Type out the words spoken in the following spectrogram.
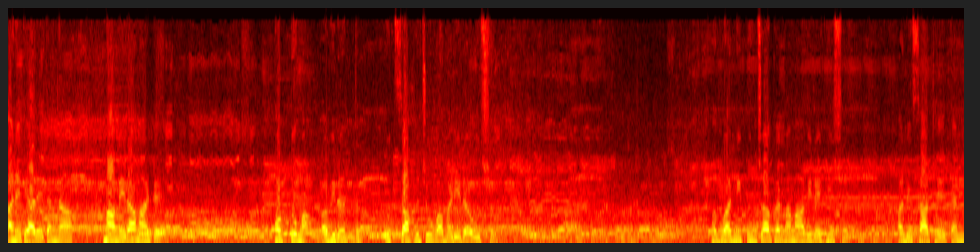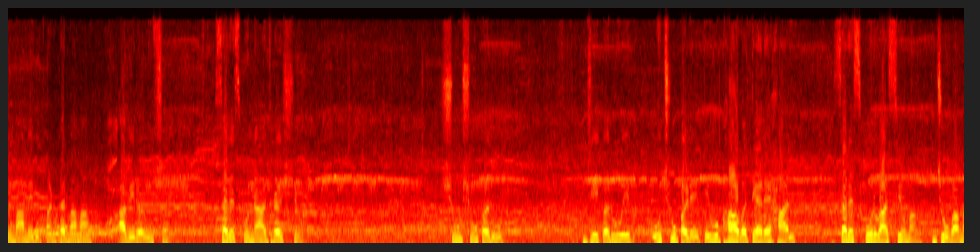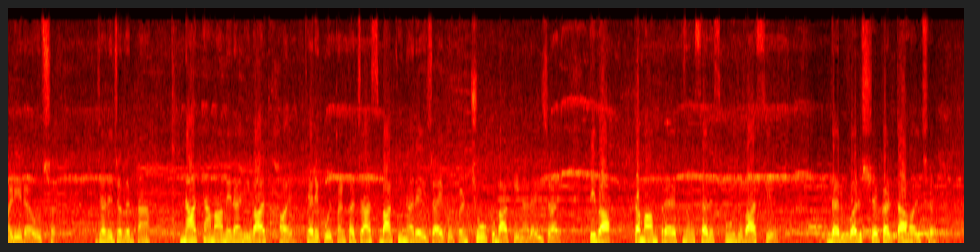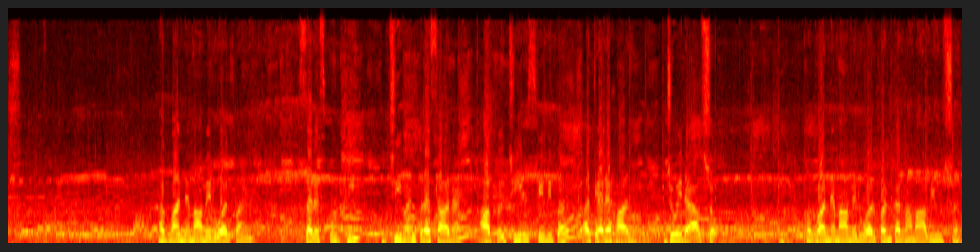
અને ત્યારે તેમના મામેરા માટે ભક્તોમાં અવિરત ઉત્સાહ જોવા મળી રહ્યો છે. ભગવાનની પૂજા કરવામાં આવી રહી છે અને સાથે તેમનું મામેરું પણ કરવામાં આવી રહ્યું છે. સરસપુરના દ્રશ્યો શું શું કરવું જે કરવું એ ઓછું પડે તેવો ભાવ અત્યારે હાલ સરસપુર વાસીઓમાં જોવા મળી રહ્યો છે. જ્યારે જગતના નાથના મામેરાની વાત હોય, ત્યારે કોઈ પણ કચાસ બાકી ન રહી જાય, કોઈ પણ ચૂક બાકી ન રહી જાય, તેવા તમામ પ્રયત્નો સરસપુર વાસીઓ દર વર્ષે કરતા હોય છે. ભગવાનને મામેરું અર્પણ. સરસપુરથી જીવન પ્રસારણ આપ જીએસટીવી પર અત્યારે હાલ જોઈ રહ્યા છો. ભગવાનને મામેરું અર્પણ કરવામાં આવ્યું છે.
